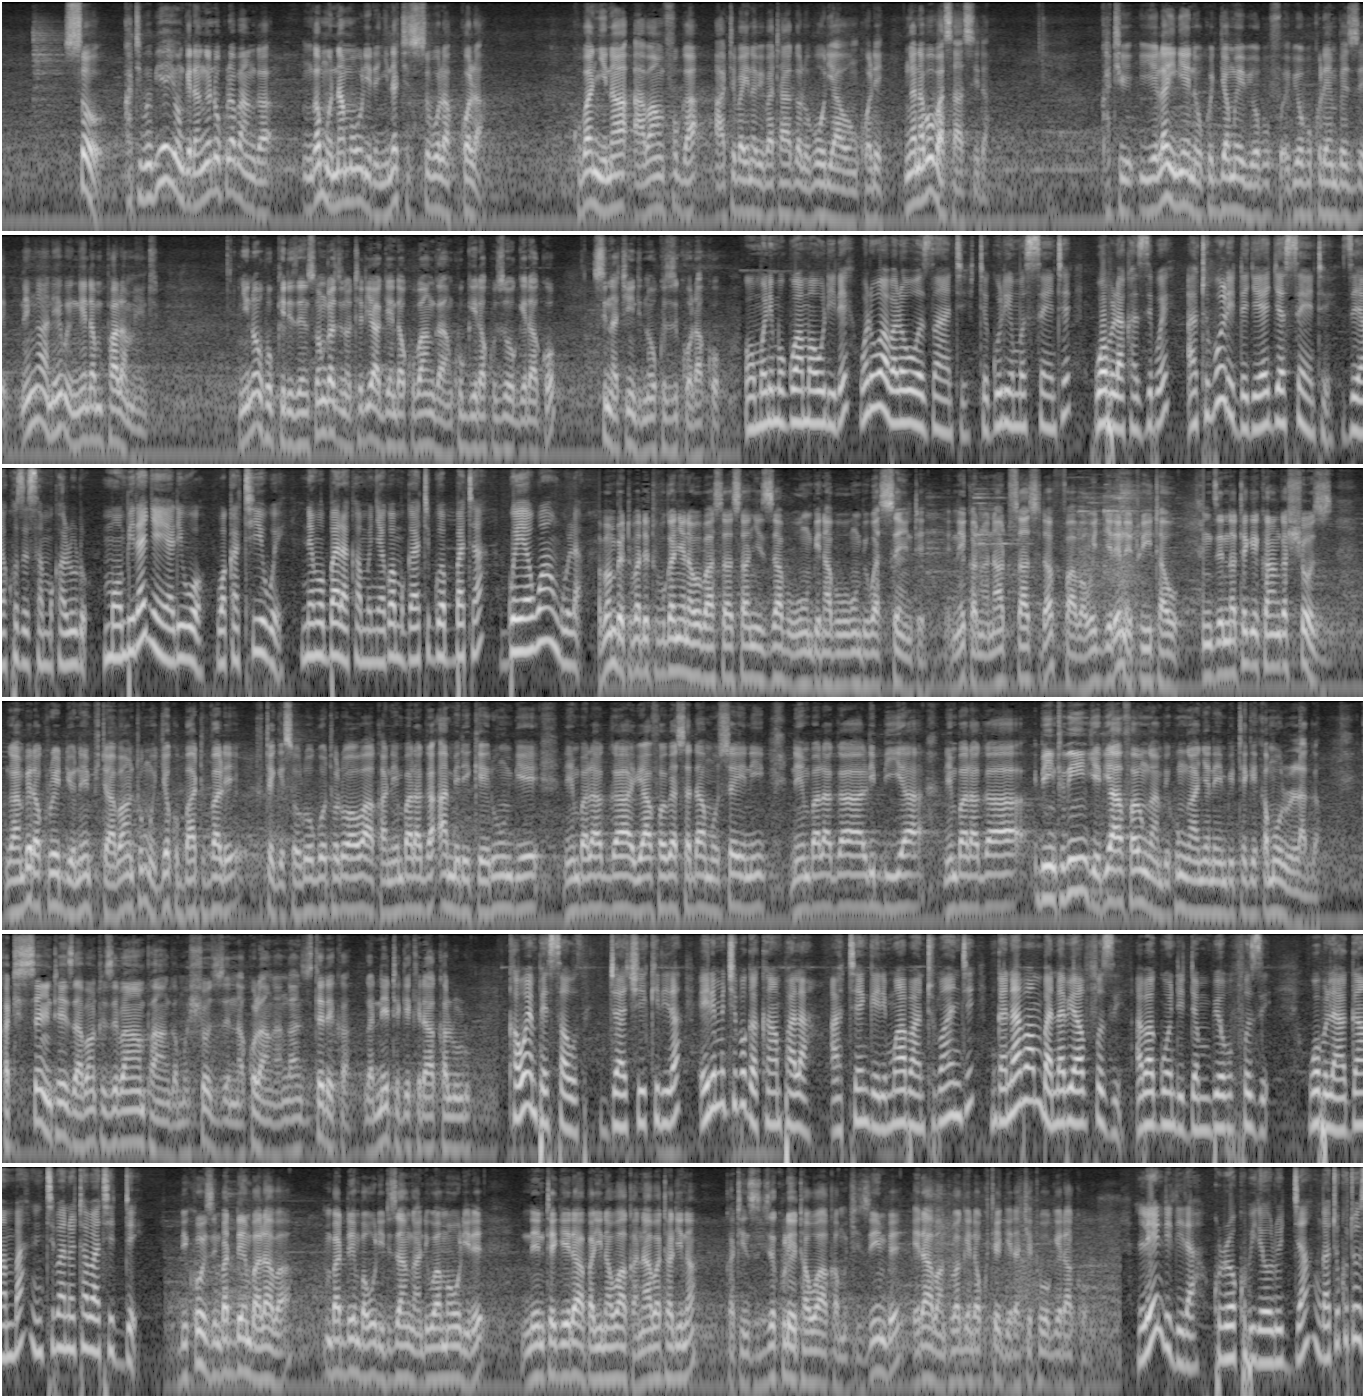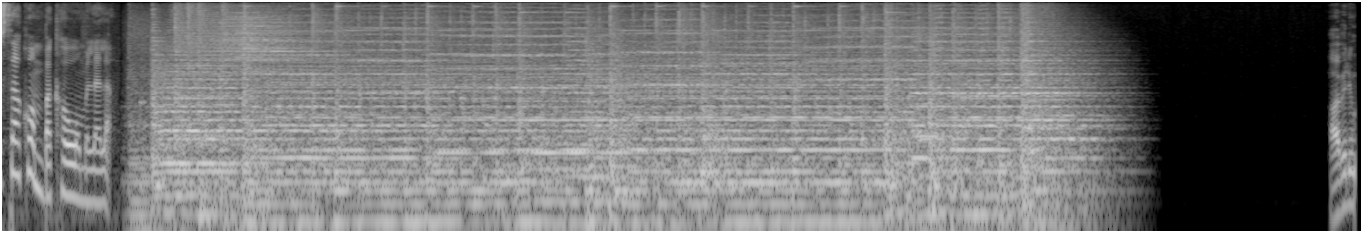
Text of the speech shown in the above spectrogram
So kati bwe byeyongera ngenda okulaba nga nga munnamawulire nyina kisobola kukola kuba nyina abanfuga ate balina bye bataagala oba oliawo nkole nga nabo basaasira. Kati ye layini eno ebyobufu- ebyobukulembeze neŋŋaa naye bwe ŋŋenda mu paalamenti nyina okukkiriza ensonga zino teri agenda kubanga nkugira kuzoogerako sinakindi n'okuzikolako. Omulimu gw'amawulire waliwo abalowooza nti teguliimu ssente wabula kazibwe atubuulidde gye yajja ssente ze yakozesa mu kalulu mu mbiranye eyaliwo wakati we ne mubaraka munyagwa mugaati gwa bbata gwe yawangula. Abamu be tubadde tuvuganya nabo basaasaanyiza buwumbi na buwumbi bwa ssente. Naye kano n'atusaasira ffe abawejjere ne tuyitawo. Nze nategekanga shows nga mbeera ku radio nempita abantu mujje ku bat valley tutegese olwogoto lwa waaka nembalaga america erumbye nembalaga ebyafaayo bya saddam hussein nembalaga libiya nembalaga bintu bingi ebyafaayo nga mbikuŋŋaanya nembitegekamu olulaga. Kati ssente ezo abantu ze bampanga mu shows ze nakolanga nga nzitereka nga neetegekera akalulu. Kawempe south gy'akiikirira eri mu kibuga kampala ate ng'erimu abantu bangi nga n'abamu bannabyabufuzi abagundidde mu byobufuzi. Wabula agamba nti bano tabatidde because mbadde mbalaba mbadde mbawuliriza nga ndi wamawulire nentegeera abalina waaka n'abatalina kati nzize kuleeta waaka mu kizimbe era abantu bagenda kutegeera kye twogerako lindirira ku lwokubiri olujja nga tukutuusaako omubaka wo omulala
